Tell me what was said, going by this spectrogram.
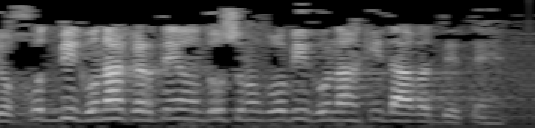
جو خود بھی گناہ کرتے ہیں اور دوسروں کو بھی گناہ کی دعوت دیتے ہیں۔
